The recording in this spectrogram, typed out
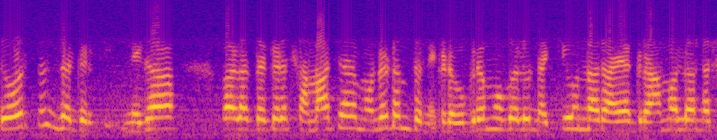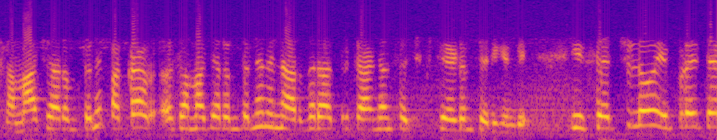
సోర్సెస్ దగ్గరికి నిఘా వాళ్ళ దగ్గర సమాచారం ఉండటంతో ఇక్కడ ఉగ్రముగలు నక్కి ఉన్నారు ఆయా గ్రామాల్లో ఉన్న సమాచారంతోనే పక్క సమాచారంతోనే నేను అర్ధరాత్రి కాండం సెర్చ్ చేయడం జరిగింది. ఈ సెర్చ్లో ఎప్పుడైతే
